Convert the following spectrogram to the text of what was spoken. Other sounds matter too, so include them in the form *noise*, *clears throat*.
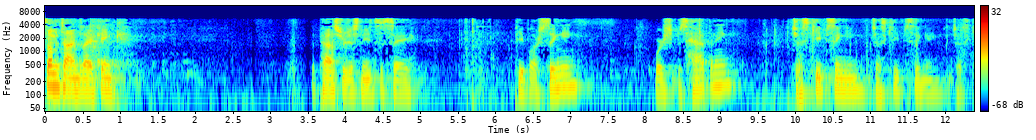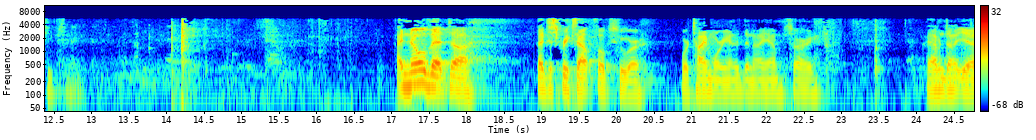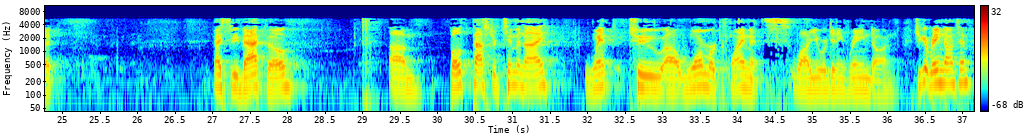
Sometimes I think the pastor just needs to say, people are singing, worship is happening, just keep singing, just keep singing, just keep singing. I know that uh, that just freaks out folks who are more time oriented than I am. Sorry. I haven't done it yet. Nice to be back, though. Um, both Pastor Tim and I went to uh, warmer climates while you were getting rained on. Did you get rained on, Tim?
